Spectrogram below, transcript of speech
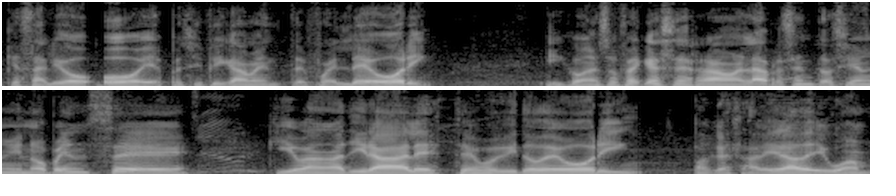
que salió hoy específicamente, fue el de Ori. Y con eso fue que cerraron la presentación y no pensé que iban a tirar este jueguito de Ori para que saliera de One.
